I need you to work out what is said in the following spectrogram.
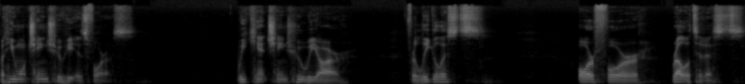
but he won't change who he is for us. We can't change who we are for legalists or for relativists.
